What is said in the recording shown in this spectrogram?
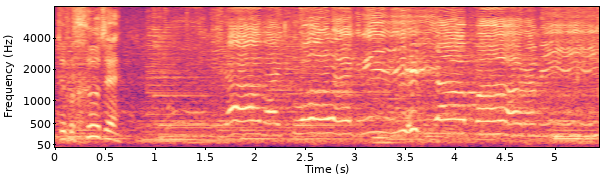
te begroeten mirada y tu alegría para mí.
